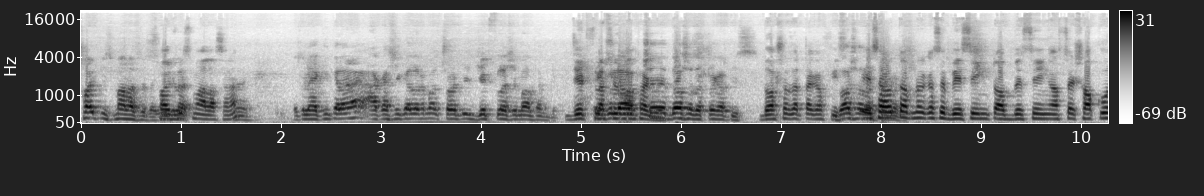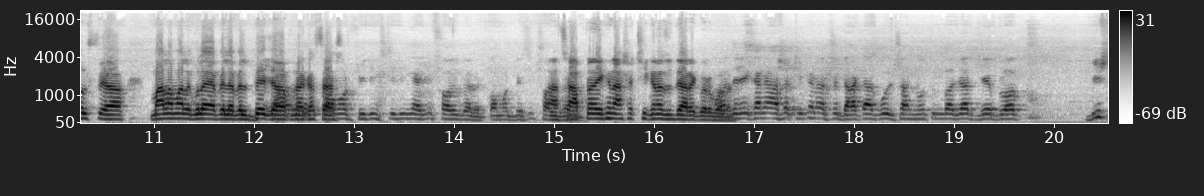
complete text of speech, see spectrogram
ছয় পিস মাল আছে ছয় পিস মাল আছে না? হ্যাঁ, এগুলো একই কালার আকাশি কালার মাল ছয় পিস জেড প্লাসের মাল থাকবে। জেড ফ্ল্যাশের মাল থাকবে। দশ হাজার টাকা পিস দশ হাজার টাকা পিস এছাড়াও তো আপনার কাছে বেসিং টপ বেসিং আছে সকল মালামালগুলো অ্যাভেলেবেল পেয়ে যাবে আপনার কাছে। ফিটিং আছে সবই পাবেন বেসিক সবই আচ্ছা আপনার এখানে আসার ঠিকানা যদি আরেকবার বলেন। আমাদের এখানে আসার ঠিকানা হচ্ছে ঢাকা গুলশান নতুন বাজার যে ব্লক বিশ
